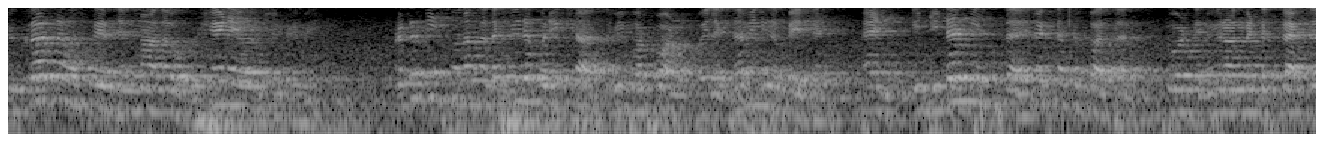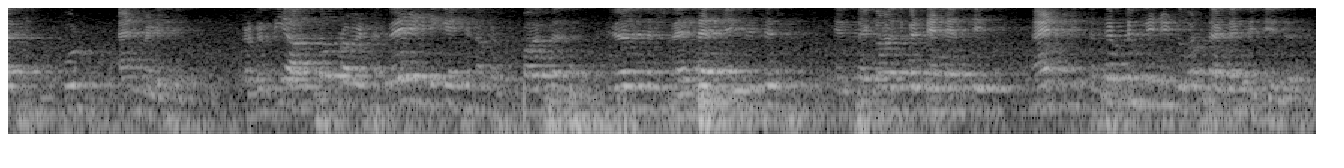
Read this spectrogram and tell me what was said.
Shukrartha vaste janmadav visheneva vishakrimi. Prakriti is one of the Lakshmida Pariksha to be performed while examining a patient and it determines the effect of a person towards environmental factors, food and. Prakriti also provides a fair indication of a person's physiological strength and weaknesses, his psychological tendencies and his susceptibility towards certain diseases.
